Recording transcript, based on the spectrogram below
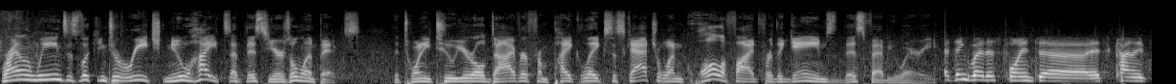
Rylan Wiens is looking to reach new heights at this year's Olympics. The 22 year old diver from Pike Lake, Saskatchewan, qualified for the Games this February. I think by this point, uh, it's kind of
